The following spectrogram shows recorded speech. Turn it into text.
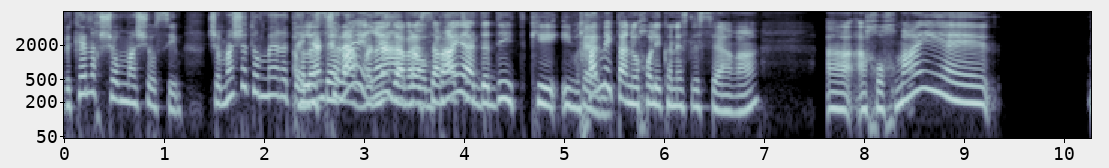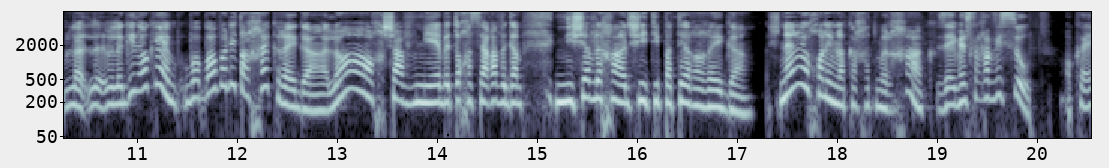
וכן לחשוב מה שעושים. עכשיו, מה שאת אומרת, העניין של ההבנה רגע, אבל הסערה היא הדדית, כי אם כן. אחד מאיתנו יכול להיכנס לסערה, החוכמה היא אה, להגיד, אוקיי, בוא, בוא, בוא נתרחק רגע, לא עכשיו נהיה בתוך הסערה וגם נשב לך עד שהיא תיפטר הרגע. שנינו יכולים לקחת מרחק. זה אם יש לך ויסות, אוקיי?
